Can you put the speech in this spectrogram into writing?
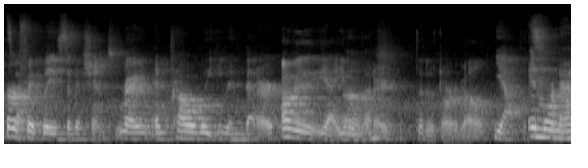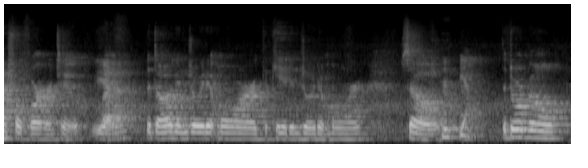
perfectly sufficient Right. and probably even better. Oh yeah, even Um, better than a doorbell. Yeah, and more natural for her too. Yeah. Like, the dog enjoyed it more, the kid enjoyed it more. So, yeah, the doorbell,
